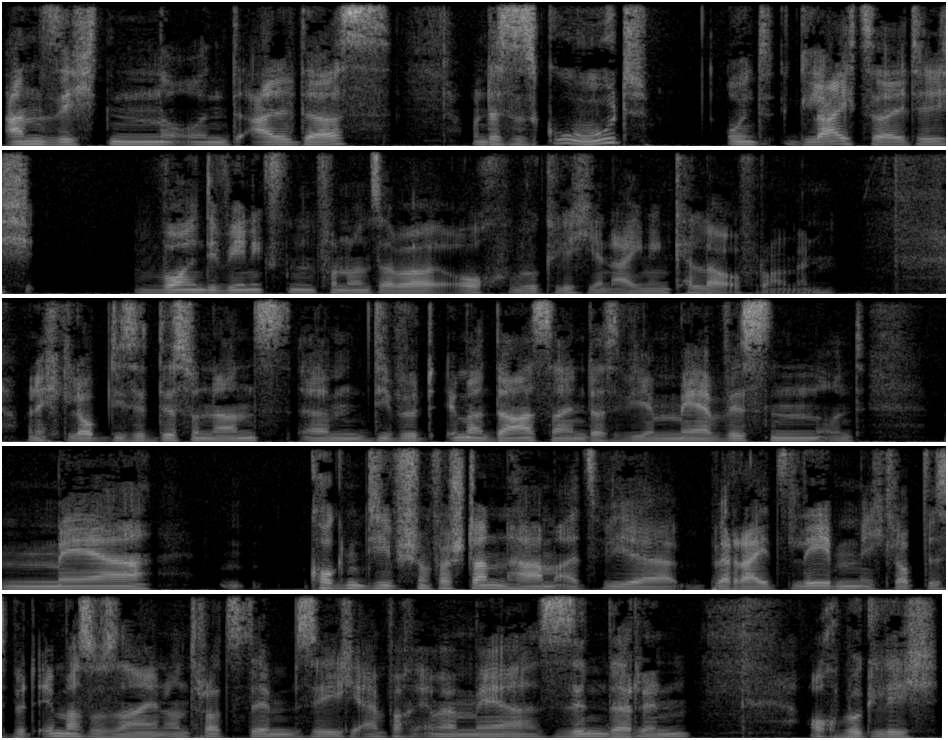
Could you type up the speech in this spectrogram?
Ansichten und all das. Und das ist gut. Und gleichzeitig wollen die wenigsten von uns aber auch wirklich ihren eigenen Keller aufräumen. Und ich glaube, diese Dissonanz, ähm, die wird immer da sein, dass wir mehr wissen und mehr kognitiv schon verstanden haben, als wir bereits leben. Ich glaube, das wird immer so sein und trotzdem sehe ich einfach immer mehr Sinn darin, auch wirklich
